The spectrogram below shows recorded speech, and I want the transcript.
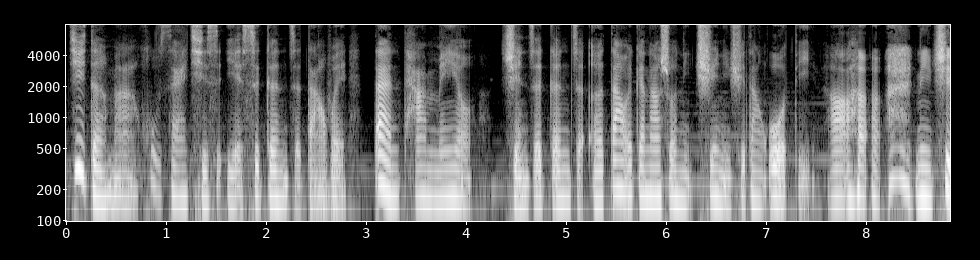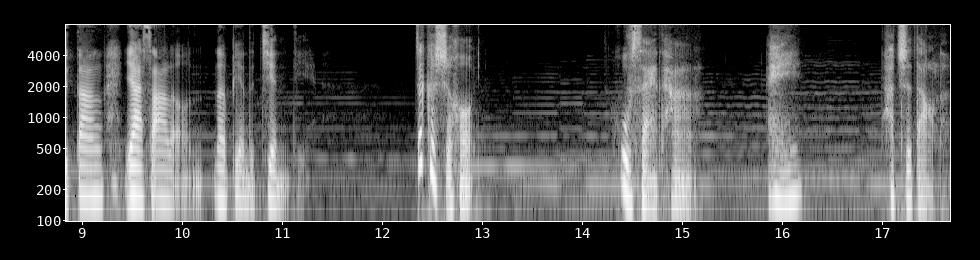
记得吗？户塞其实也是跟着大卫，但他没有选择跟着，而大卫跟他说：“你去，你去当卧底 啊哈哈，你去当亚沙龙那边的间谍。”这个时候，户塞他，哎，他知道了。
